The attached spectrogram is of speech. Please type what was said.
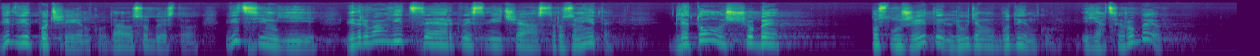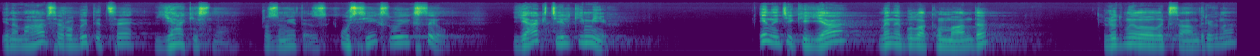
від відпочинку да, особистого, від сім'ї, відривав від церкви свій час, розумієте? Для того, щоб послужити людям в будинку. І я це робив. І намагався робити це якісно, розумієте, з усіх своїх сил, як тільки міг. І не тільки я, в мене була команда, Людмила Олександрівна,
